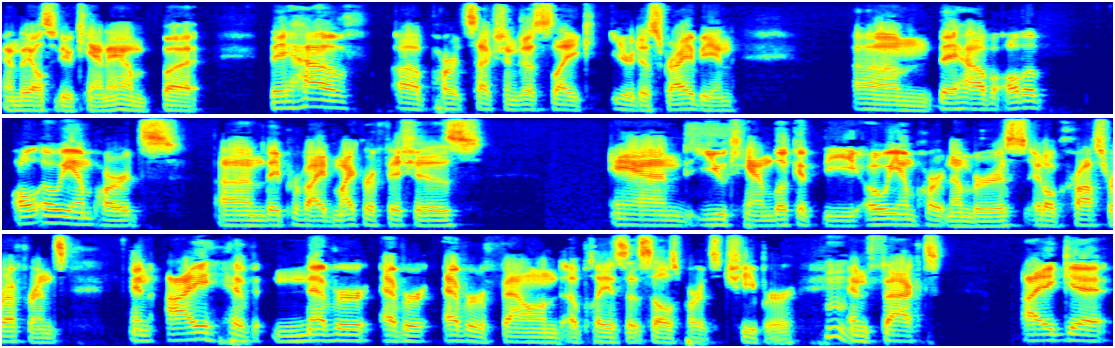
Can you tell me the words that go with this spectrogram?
and they also do Can-Am. But they have a part section just like you're describing. Um, they have all the all OEM parts. Um, they provide microfiches and you can look at the OEM part numbers. It'll cross reference. And I have never, ever, ever found a place that sells parts cheaper. Hmm. In fact, I get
